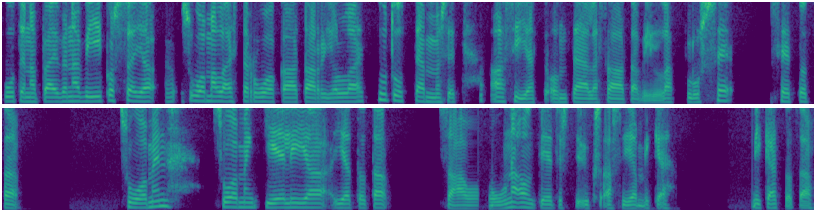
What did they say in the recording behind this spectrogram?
kuutena päivänä viikossa ja suomalaista ruokaa tarjolla. Et tutut tämmöiset asiat on täällä saatavilla, plus se, se tota, suomen, suomen kieli ja, ja tota, sauna on tietysti yksi asia, mikä, mikä tota,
